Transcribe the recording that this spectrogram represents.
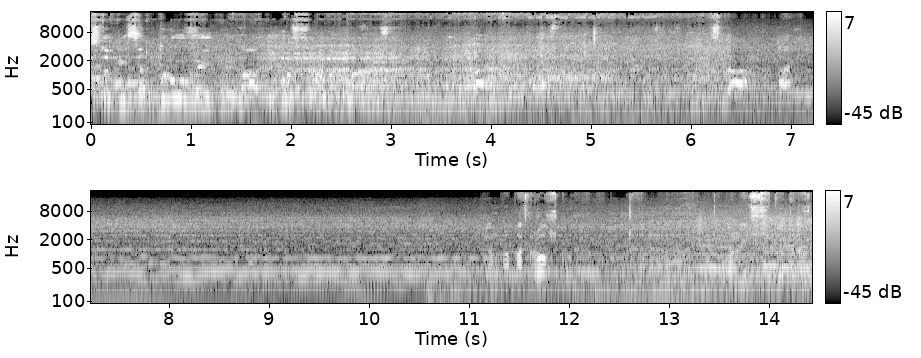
152 бригади. Господи, благослови. Христа. Амінь. Идем по Покровску. Э, Вон институт разбитый.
